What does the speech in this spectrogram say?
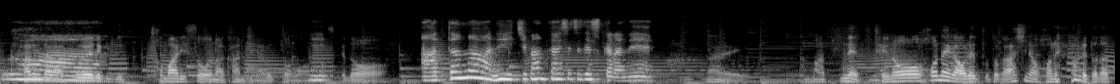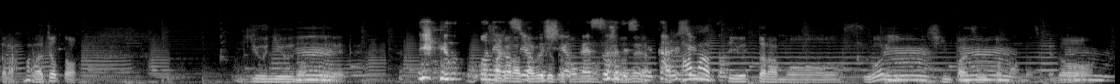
体が震えてきて止まりそうな感じになると思うんですけど、ね、頭はね一番大切ですからね。はい。まあね、手の骨が折れたとか足の骨が折れただったらまだちょっと牛乳飲んで、うん。お魚食べるとか思うんですけどね、ね。頭って言ったらもうすごい心配すると思うんですけど、うんうん、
